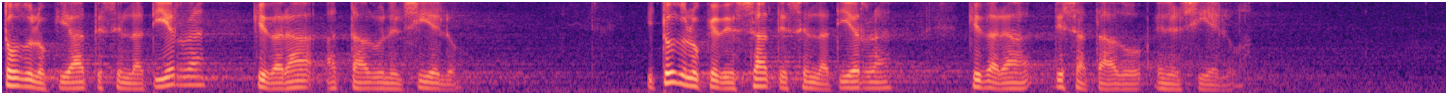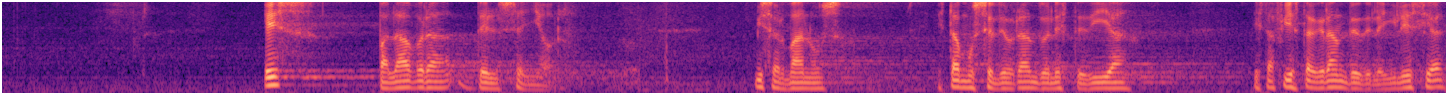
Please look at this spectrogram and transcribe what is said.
Todo lo que ates en la tierra quedará atado en el cielo, y todo lo que desates en la tierra quedará desatado en el cielo. Es palabra del Señor. Mis hermanos, estamos celebrando en este día esta fiesta grande de la Iglesia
